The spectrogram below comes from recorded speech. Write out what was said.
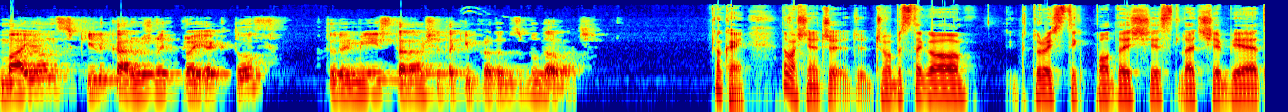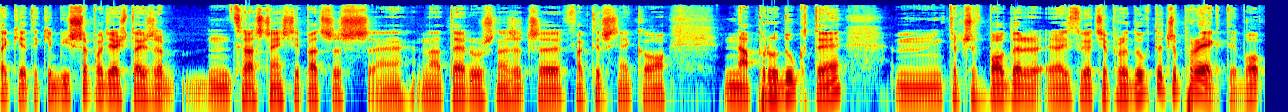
mając kilka różnych projektów, którymi staram się taki produkt zbudować. Okej, okay. no właśnie, czy, czy wobec tego któreś z tych podejść jest dla ciebie takie, takie bliższe? Powiedziałeś tutaj, że coraz częściej patrzysz e, na te różne rzeczy faktycznie jako na produkty. Mm, to czy w Boulder realizujecie produkty, czy projekty? Bo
